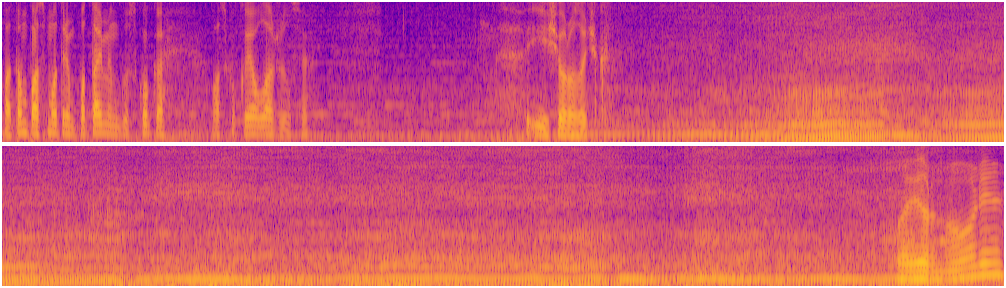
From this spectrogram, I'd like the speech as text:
Потом посмотрим по таймингу, сколько, во сколько я вложился. И еще разочек. Повернули.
